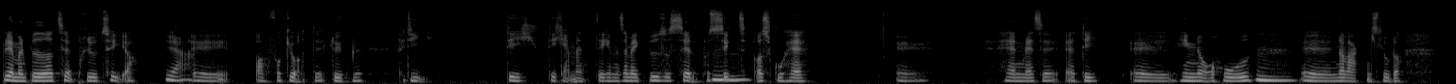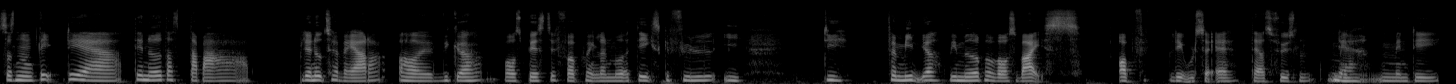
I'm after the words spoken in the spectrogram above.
bliver man bedre til at prioritere ja. øh, og få gjort det løbende. Fordi det, det, kan man, det kan man simpelthen ikke byde sig selv på mm-hmm. sigt at skulle have, øh, have en masse af det øh, hængende over hovedet, mm. øh, når vagten slutter. Så sådan, det, det, er, det er noget, der, der bare bliver nødt til at være der, og øh, vi gør vores bedste for på en eller anden måde, at det ikke skal fylde i de familier, vi møder på vores vejs oplevelse af deres fødsel. Men, ja. men det,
